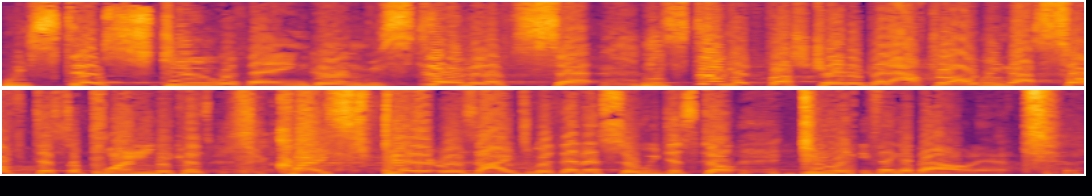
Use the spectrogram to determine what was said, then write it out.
we still stew with anger and we still get upset and we still get frustrated. But after all, we got self discipline because Christ's Spirit resides within us, so we just don't do anything about it.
